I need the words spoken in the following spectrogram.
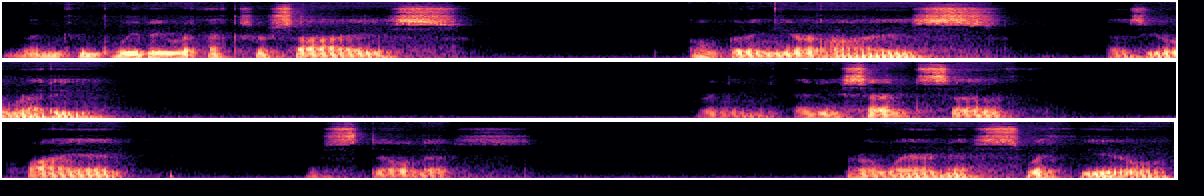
then completing the exercise, opening your eyes as you're ready bringing any sense of quiet or stillness or awareness with you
